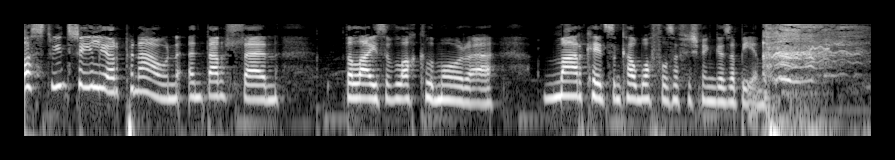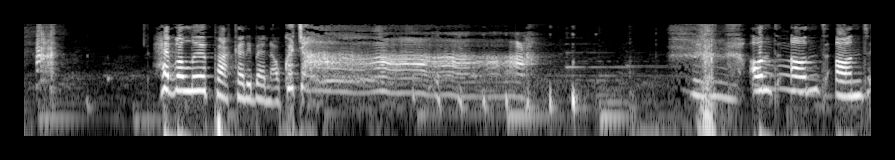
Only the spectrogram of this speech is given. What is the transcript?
Os dwi'n treulio'r pnawn yn darllen The Lies of Loch Lamora, mae'r kids yn cael waffles a fish fingers a bean. Hefo lurpak ar ei benno. Gwaetha! Ond, ond, ond,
